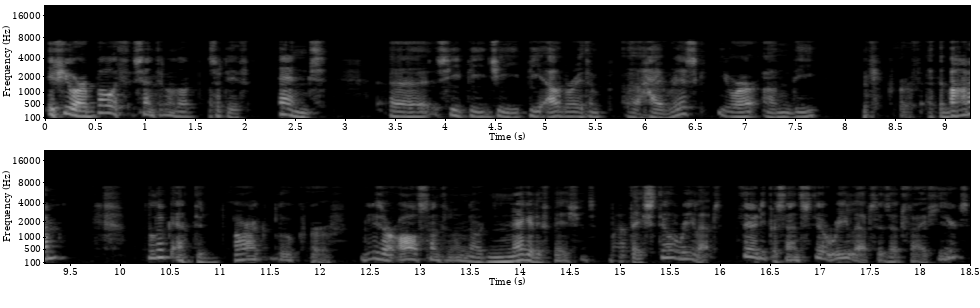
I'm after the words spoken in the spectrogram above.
If you are both sentinel node positive and uh, CP-GEP algorithm uh, high risk, you are on the curve at the bottom. Look at the dark blue curve. These are all sentinel node negative patients, but they still relapse. 30% still relapses at five years,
